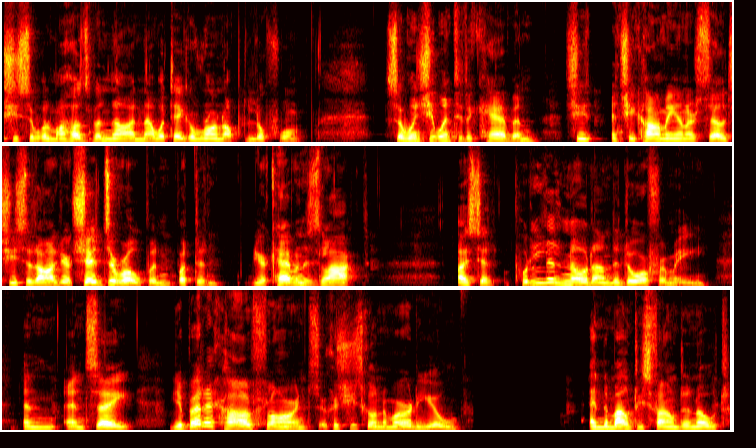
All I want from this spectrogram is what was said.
She said, Well, my husband and I will take a run up to look for him. So when she went to the cabin, she and she called me in her cell. She said, All your sheds are open, but the, your cabin is locked. I said, put a little note on the door for me and, and say, you better call Florence because she's going to murder you. And the Mounties found a note.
